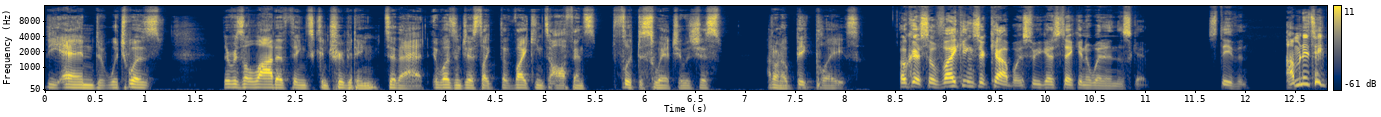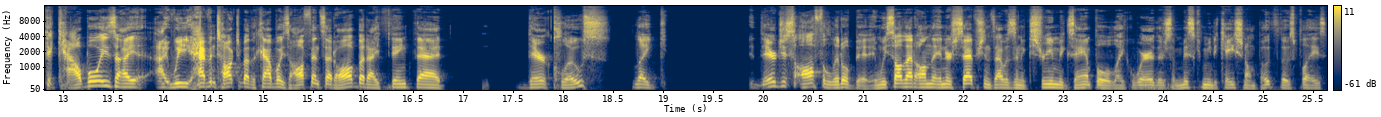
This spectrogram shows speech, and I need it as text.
the end which was there was a lot of things contributing to that it wasn't just like the vikings offense flipped a switch it was just i don't know big plays Okay, so Vikings or Cowboys? So you guys taking a win in this game? Steven. I'm going to take the Cowboys. I, I we haven't talked about the Cowboys offense at all, but I think that they're close. Like they're just off a little bit. And we saw that on the interceptions. That was an extreme example, like where there's a miscommunication on both of those plays.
